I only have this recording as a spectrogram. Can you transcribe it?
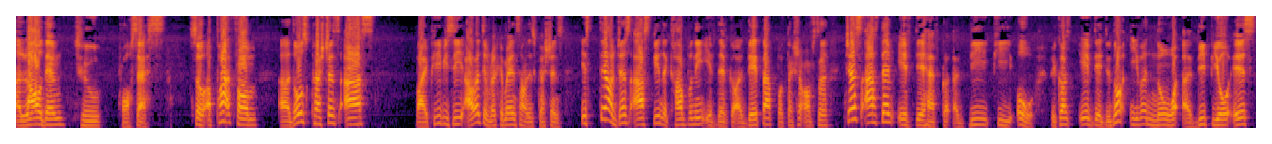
allow them to process. So apart from uh, those questions asked by PDPC, I like to recommend some of these questions. Instead of just asking the company if they've got a data protection officer, just ask them if they have got a DPO. Because if they do not even know what a DPO is,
